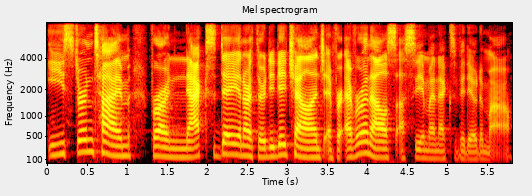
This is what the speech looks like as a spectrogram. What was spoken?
Eastern Time for our next day in our 30-day challenge. And for everyone else, I'll see you in my next video tomorrow.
